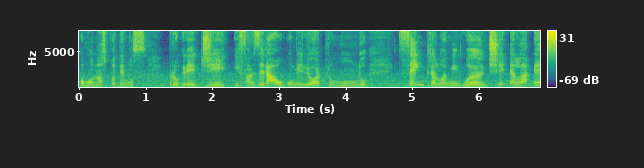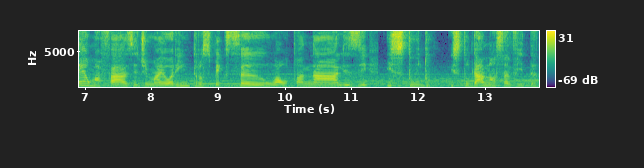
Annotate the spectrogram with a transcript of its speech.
como nós podemos progredir e fazer algo melhor para o mundo. Sempre a lua minguante, ela é uma fase de maior introspecção, autoanálise, estudo, estudar a nossa vida,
